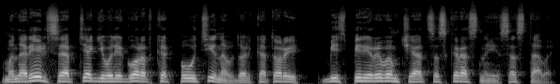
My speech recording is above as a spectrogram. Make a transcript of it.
Монорельсы обтягивали город как паутина, вдоль которой без перерыва мчатся скоростные составы.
